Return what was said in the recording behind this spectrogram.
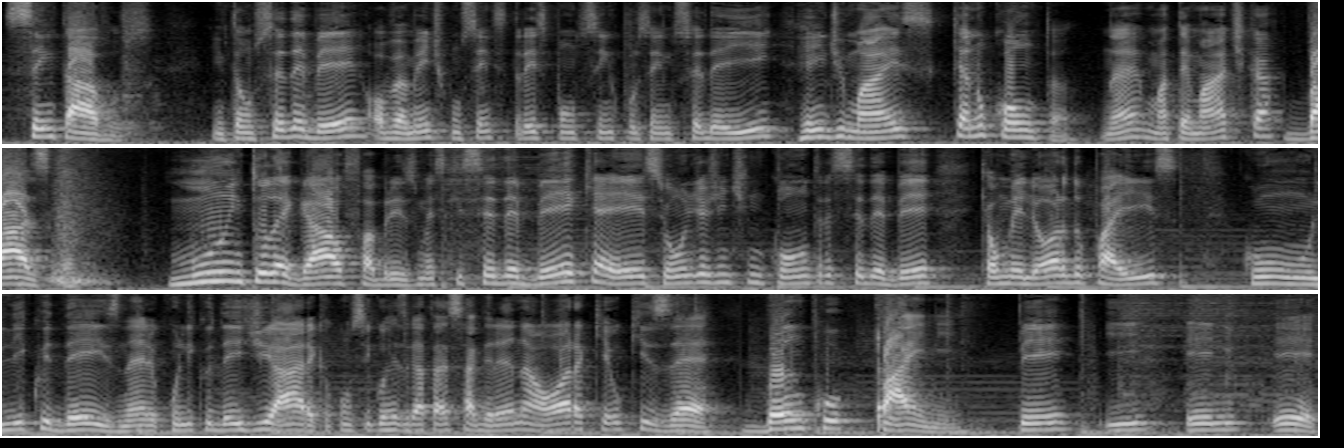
centavos. Então, CDB, obviamente, com 103,5% do CDI, rende mais que a no conta, né? Matemática básica. Muito legal, Fabrício, mas que CDB que é esse? Onde a gente encontra esse CDB que é o melhor do país com liquidez, né? Com liquidez diária, que eu consigo resgatar essa grana a hora que eu quiser. Banco Pine. P-I-N-E.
